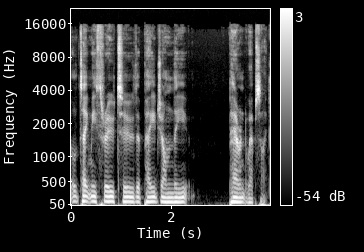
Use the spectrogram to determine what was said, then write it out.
it'll take me through to the page on the parent website.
